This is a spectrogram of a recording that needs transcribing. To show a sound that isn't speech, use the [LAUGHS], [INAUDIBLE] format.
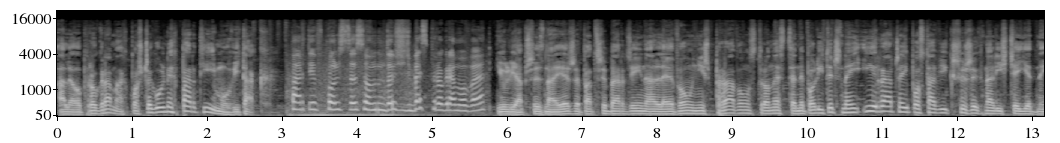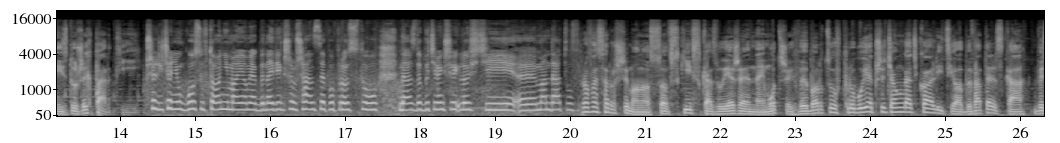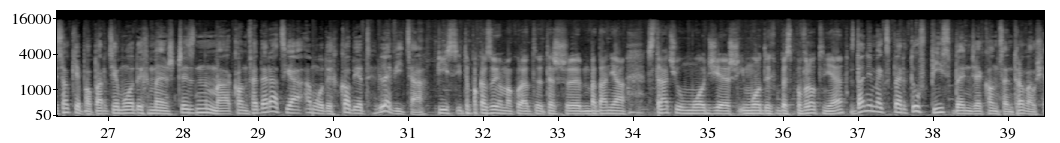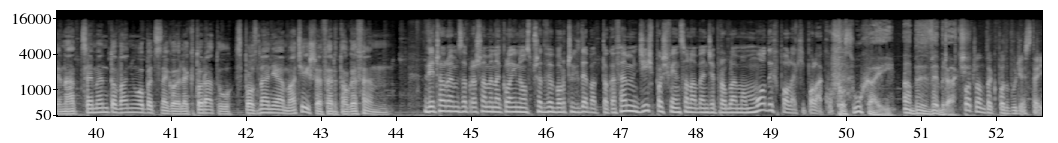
ale o programach poszczególnych partii mówi tak partie w Polsce są dość bezprogramowe. Julia przyznaje, że patrzy bardziej na lewą niż prawą stronę sceny politycznej i raczej postawi krzyżyk na liście jednej z dużych partii. W przeliczeniu głosów to oni mają jakby największą szansę po prostu na zdobycie większej ilości y, mandatów. Profesor Szymon Ossowski wskazuje, że najmłodszych wyborców próbuje przyciągać Koalicja Obywatelska. Wysokie poparcie młodych mężczyzn ma Konfederacja, a młodych kobiet Lewica. PiS i to pokazują akurat też Y, badania stracił młodzież i młodych bezpowrotnie. Zdaniem ekspertów PiS będzie koncentrował się na cementowaniu obecnego elektoratu. Z Poznania Maciej Szefer, TOG FM. Wieczorem zapraszamy na kolejną z przedwyborczych debat TOK FM. Dziś poświęcona będzie problemom młodych Polek i Polaków. Posłuchaj, aby wybrać. Początek po 20.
